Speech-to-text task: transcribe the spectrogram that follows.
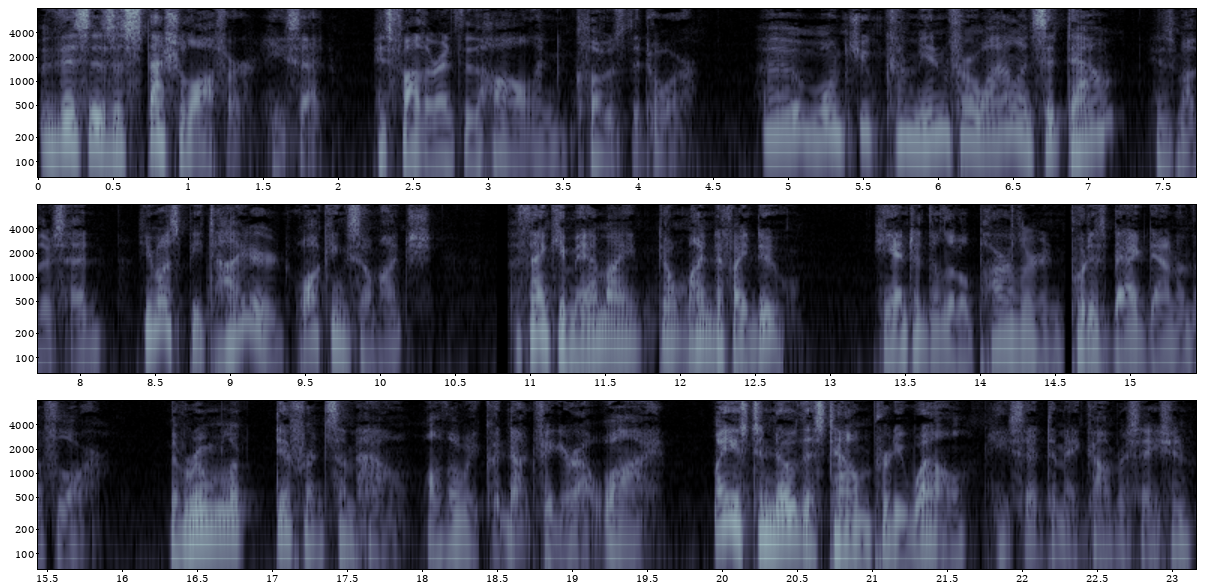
This is a special offer, he said. His father entered the hall and closed the door. Uh, won't you come in for a while and sit down? his mother said. You must be tired walking so much. Thank you, ma'am. I don't mind if I do. He entered the little parlor and put his bag down on the floor. The room looked different somehow, although he could not figure out why. I used to know this town pretty well, he said to make conversation.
